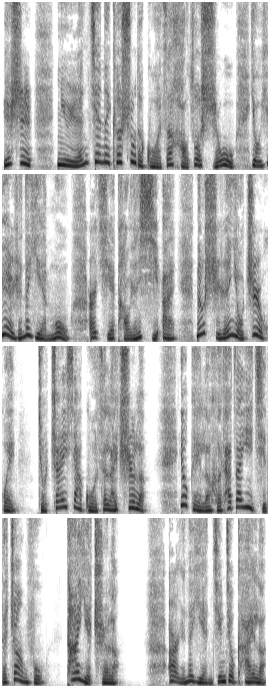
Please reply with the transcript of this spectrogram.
于是，女人见那棵树的果子好做食物，有悦人的眼目，而且讨人喜爱，能使人有智慧，就摘下果子来吃了，又给了和她在一起的丈夫。他也吃了，二人的眼睛就开了，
